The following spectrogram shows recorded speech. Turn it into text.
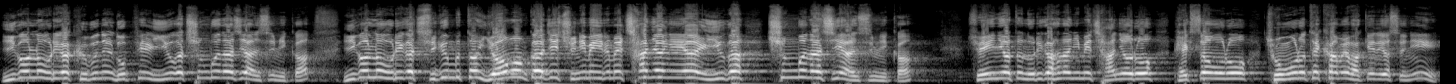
이걸로 우리가 그분을 높일 이유가 충분하지 않습니까? 이걸로 우리가 지금부터 영원까지 주님의 이름을 찬양해야 할 이유가 충분하지 않습니까? 죄인이었던 우리가 하나님의 자녀로, 백성으로, 종으로 택함을 받게 되었으니,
